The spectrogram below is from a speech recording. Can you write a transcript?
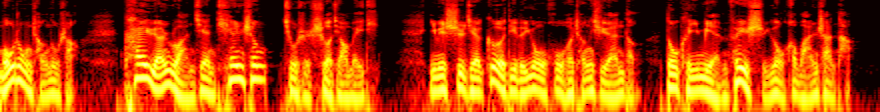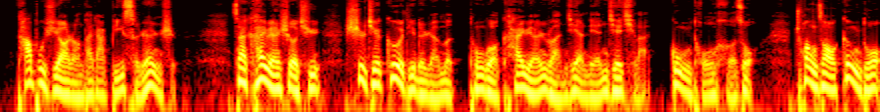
某种程度上，开源软件天生就是社交媒体，因为世界各地的用户和程序员等都可以免费使用和完善它。它不需要让大家彼此认识，在开源社区，世界各地的人们通过开源软件连接起来。共同合作，创造更多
